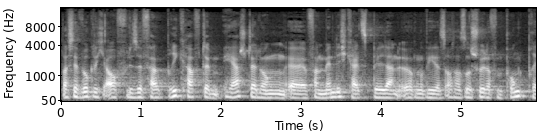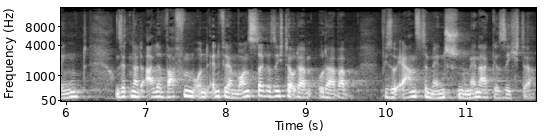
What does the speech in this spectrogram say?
was ja wirklich auch für diese fabrikhafte Herstellung äh, von Männlichkeitsbildern irgendwie das auch so schön auf den Punkt bringt. Und sie hatten halt alle Waffen und entweder Monstergesichter oder, oder aber wie so ernste Menschen, Männergesichter.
